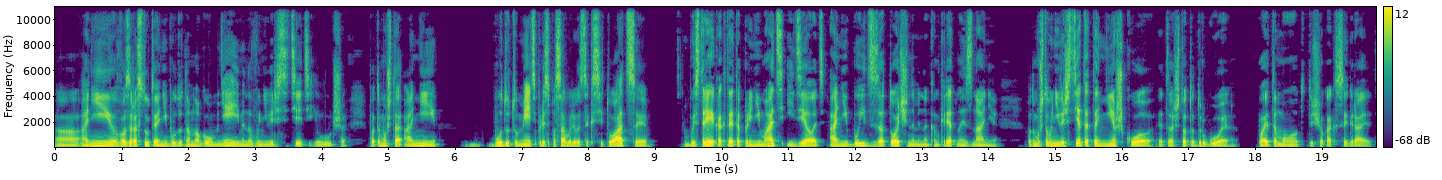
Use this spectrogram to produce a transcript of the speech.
а, они возрастут, и они будут намного умнее именно в университете и лучше. Потому что они будут уметь приспосабливаться к ситуации, быстрее как-то это принимать и делать, а не быть заточенными на конкретные знания. Потому что университет это не школа, это что-то другое. Поэтому тут еще как сыграет.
